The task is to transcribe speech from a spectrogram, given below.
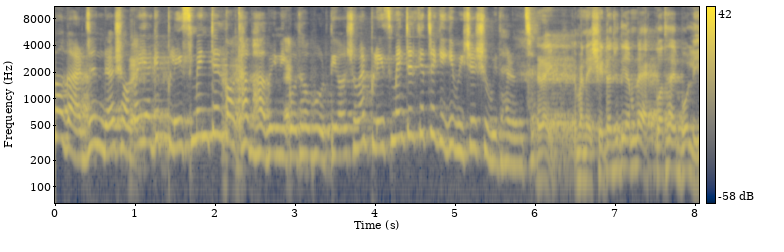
বা গার্জেনরা সবাই আগে প্লেসমেন্টের কথা ভাবেনি কোথাও ভর্তি হওয়ার সময়। প্লেসমেন্টের ক্ষেত্রে কি কি বিশেষ সুবিধা রয়েছে? রাইট মানে সেটা যদি আমরা এক কথায় বলি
